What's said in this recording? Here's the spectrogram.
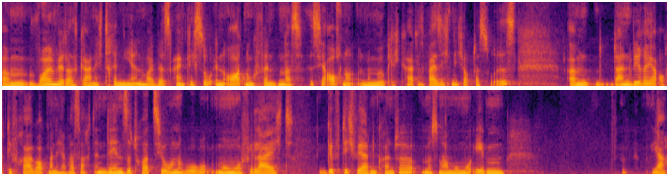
ähm, wollen wir das gar nicht trainieren, weil wir es eigentlich so in Ordnung finden. Das ist ja auch eine, eine Möglichkeit. Das weiß ich nicht, ob das so ist. Ähm, dann wäre ja auch die Frage, ob man ja was sagt, in den Situationen, wo Momo vielleicht giftig werden könnte, müssen wir Momo eben ja,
